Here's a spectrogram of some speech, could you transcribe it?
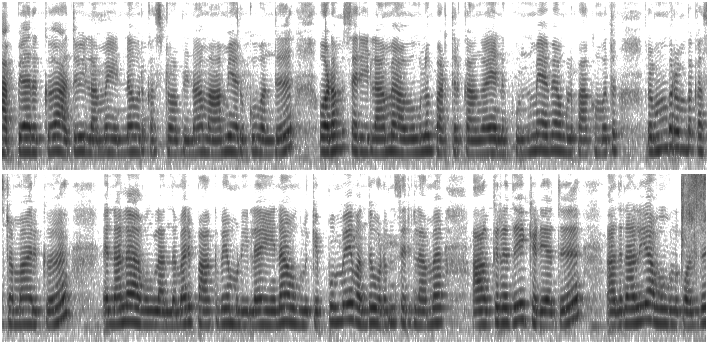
ஹாப்பியாக இருக்குது அதுவும் இல்லாமல் என்ன ஒரு கஷ்டம் அப்படின்னா மாமியாருக்கும் வந்து உடம்பு சரியில்லாமல் அவங்களும் படுத்திருக்காங்க. எனக்கு உண்மையாகவே அவங்கள பார்க்கும்போது ரொம்ப ரொம்ப கஷ்டமாக இருக்குது என்னால் அவங்கள அந்த மாதிரி பார்க்கவே முடியல. ஏன்னா அவங்களுக்கு எப்பவுமே வந்து உடம்பு சரியில்லாமல் ஆகுறதே கிடையாது. அதனாலேயே அவங்களுக்கு வந்து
